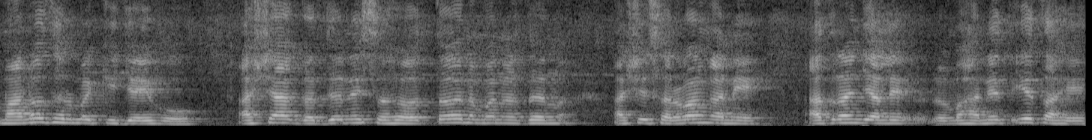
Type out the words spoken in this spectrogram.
मानवधर्म की जय हो अशा गर्जनेसह तन मन धन असे सर्वांगाने आदरांजली वाहण्यात येत आहे.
